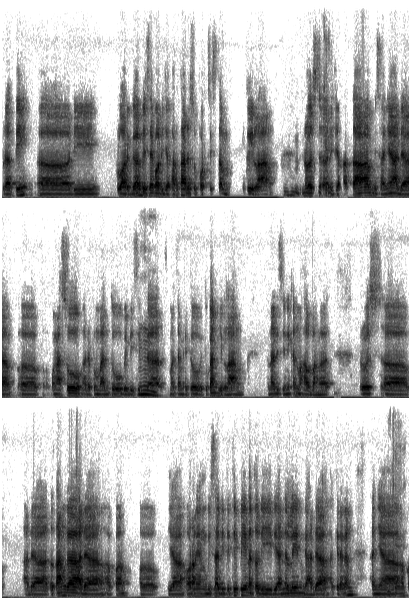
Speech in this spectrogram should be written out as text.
berarti eh, di keluarga biasanya kalau di Jakarta ada support system itu hilang Hmm. Terus eh, Oke. di Jakarta misalnya ada eh, pengasuh, ada pembantu, babysitter, semacam itu, itu kan hilang karena di sini kan mahal banget. Terus eh, ada tetangga, ada apa eh, ya orang yang bisa dititipin atau di diandelin nggak ada. Akhirnya kan hanya Oke. apa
